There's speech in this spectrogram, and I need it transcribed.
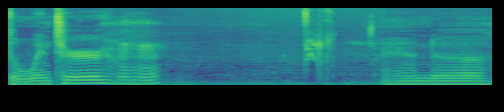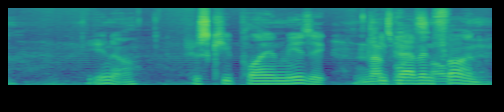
the winter, Mm-hmm. and uh, you know, just keep playing music, keep having fun.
